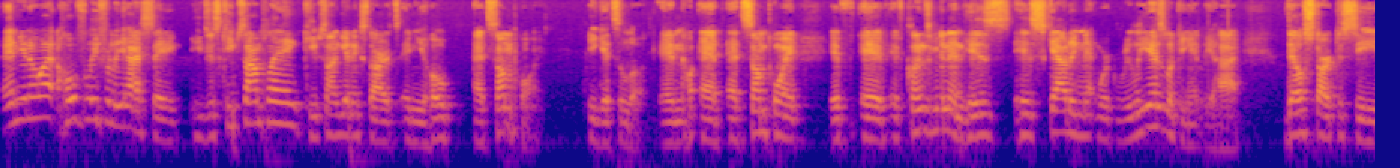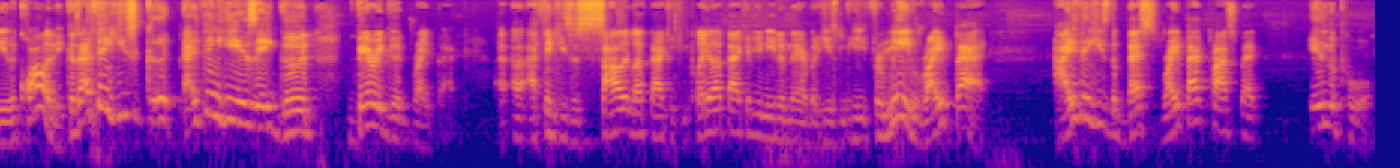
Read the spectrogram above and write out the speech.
And you know what? Hopefully, for Lichaj's sake, he just keeps on playing, keeps on getting starts, and you hope at some point he gets a look. And at, at some point, if, if if Klinsmann and his his scouting network really is looking at Lichaj, they'll start to see the quality. Because I think he's good. I think he is a good, very good right back. I, I think he's a solid left back. He can play left back if you need him there. But he's he for me right back. I think he's the best right back prospect in the pool.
